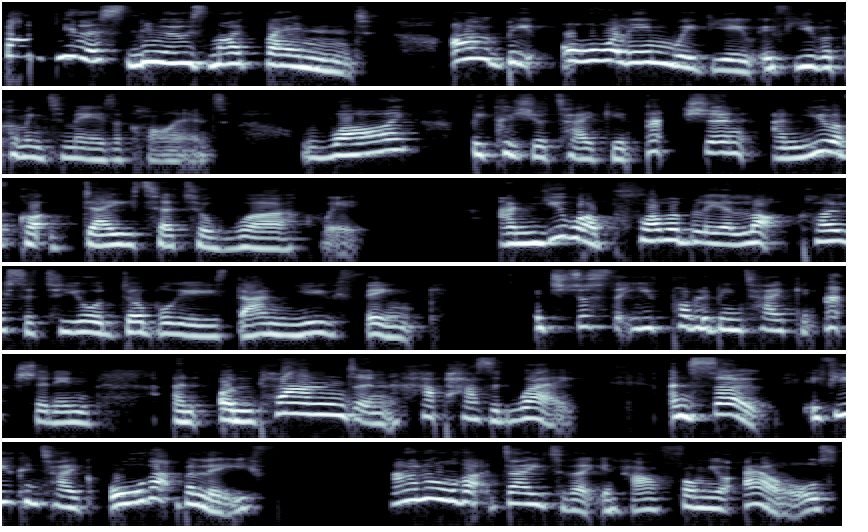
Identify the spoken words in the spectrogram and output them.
fabulous news, my friend. I would be all in with you if you were coming to me as a client. Why? Because you're taking action and you have got data to work with. And you are probably a lot closer to your W's than you think. It's just that you've probably been taking action in an unplanned and haphazard way. And so, if you can take all that belief and all that data that you have from your L's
